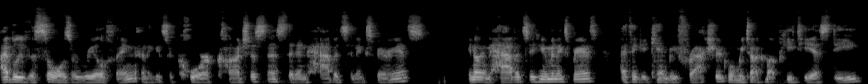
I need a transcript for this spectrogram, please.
I believe the soul is a real thing. I think it's a core consciousness that inhabits an experience you know inhabits a human experience. I think it can be fractured. When we talk about ptsd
